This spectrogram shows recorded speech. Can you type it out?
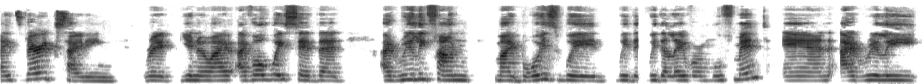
It's very exciting, Rick. You know, I, I've always said that I really found my voice with with with the labor movement and I really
